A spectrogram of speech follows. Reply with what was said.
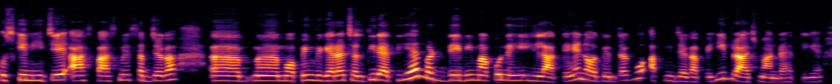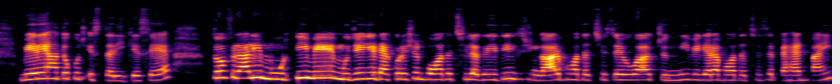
उसके नीचे आस-पास में सब जगह मॉपिंग वगैरह चलती रहती है बट देवी माँ को नहीं हिलाते हैं नौ दिन तक वो अपनी जगह पे ही विराजमान रहती है। मेरे यहाँ तो कुछ इस तरीके से है। तो फ़िलहाल ये मूर्ति में मुझे ये डेकोरेशन बहुत अच्छी लग रही थी, श्रृंगार बहुत अच्छे से हुआ, चुन्नी वगैरह बहुत अच्छे से पहन पाई,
